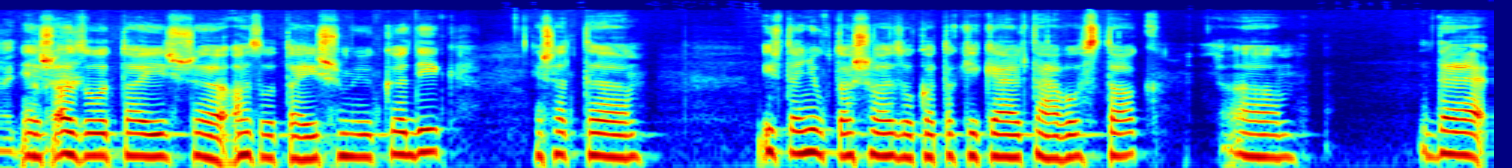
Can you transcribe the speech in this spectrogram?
40 és azóta is, azóta is működik, és hát Isten nyugtassa azokat, akik eltávoztak, de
